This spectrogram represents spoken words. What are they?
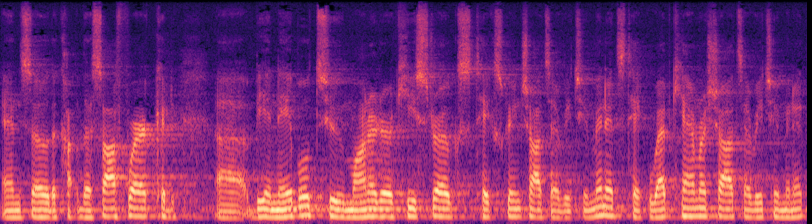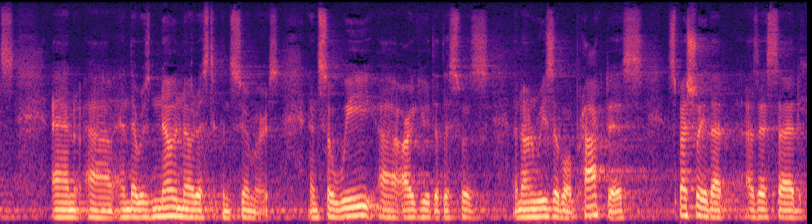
And so the, the software could uh, be enabled to monitor keystrokes, take screenshots every two minutes, take web camera shots every two minutes, and, uh, and there was no notice to consumers. And so we uh, argued that this was an unreasonable practice, especially that, as I said,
